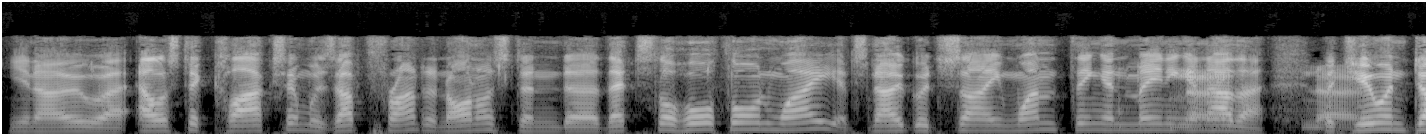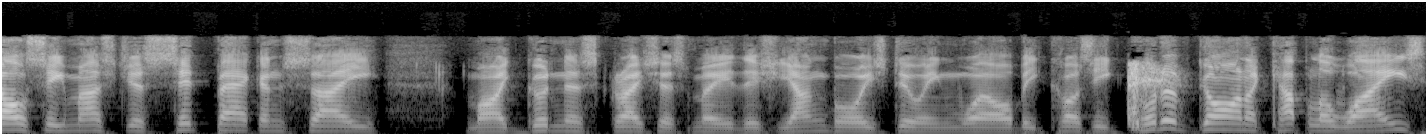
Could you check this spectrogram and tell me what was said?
you know, uh, Alastair Clarkson was upfront and honest, and uh, that's the Hawthorn way. It's no good saying one thing and meaning no, another. No. But you and Dulcie must just sit back and say, my goodness gracious me, this young boy's doing well because he could have gone a couple of ways.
